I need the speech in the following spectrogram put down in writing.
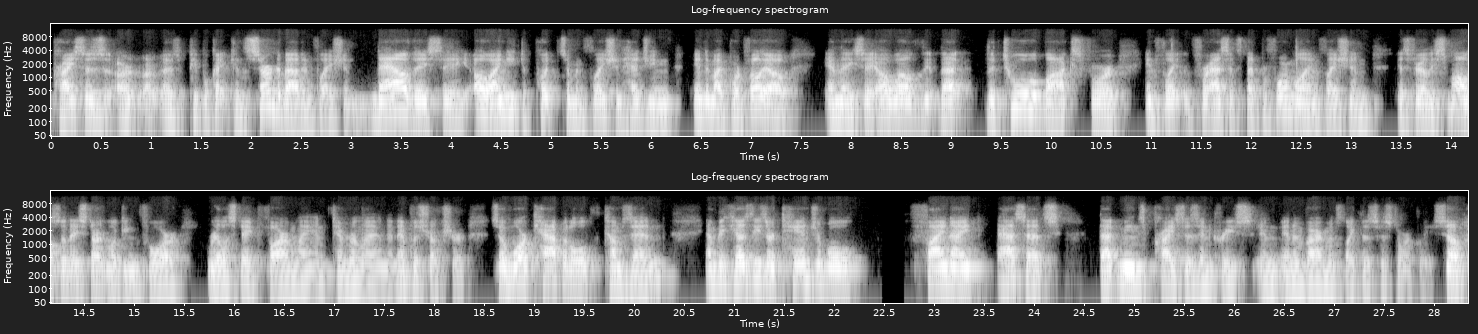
prices are, are, as people get concerned about inflation now they say oh i need to put some inflation hedging into my portfolio. And they say oh well th- that the toolbox for inflate for assets that perform well in inflation is fairly small. So they start looking for real estate farmland timberland and infrastructure. So more capital comes in. And because these are tangible finite assets that means prices increase in, in environments like this historically. So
